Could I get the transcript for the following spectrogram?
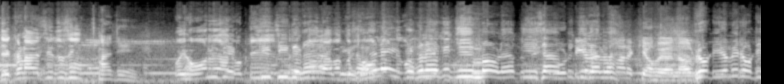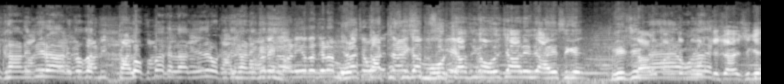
ਦੇਖਣ ਆਏ ਸੀ ਤੁਸੀਂ? ਹਾਂਜੀ। ਕੋਈ ਹੋਰ ਰੋਟੀ ਕੀ ਚੀਜ਼ ਨਹੀਂ ਨਹੀਂ ਦੇਖਣਾ ਕਿ ਕੀ ਮਾਹੌਲ ਹੈ ਕੀ ਹਿਸਾਬ ਕੀ ਗੱਲ ਵਾ ਰੱਖਿਆ ਹੋਇਆ ਨਾਲ। ਰੋਟੀ ਵੀ ਰੋਟੀ ਖਾਣੀ ਵੀ ਰਾਤ ਕੋ ਭੁੱਖ ਭੱਖ ਲੱਗ ਗਈ ਤੇ ਰੋਟੀ ਖਾਣੀ ਵੀ ਨਹੀਂ। ਪਾਣੀਆਂ ਦਾ ਜਿਹੜਾ ਮੋਰਚਾ ਸੀਗਾ ਮੋਰਚਾ ਸੀਗਾ ਉਹਦੇ ਚ ਆ ਰਹੇ ਆਏ ਸੀਗੇ। ਵੀਰ ਜੀ ਕਾਲੇ ਮੈਂ ਪੰਜ ਮੋਰਚੇ ਜਾਏ ਸੀਗੇ।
